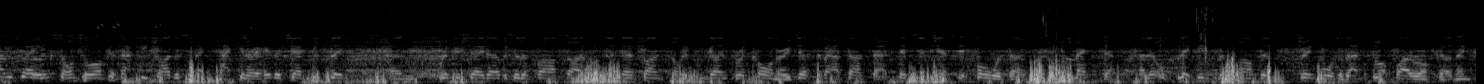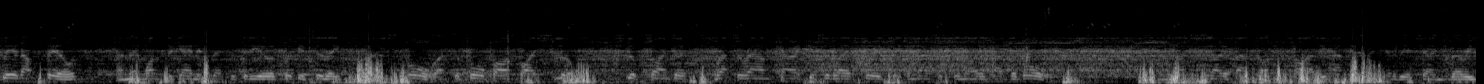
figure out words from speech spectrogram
comes onto Okazaki, tried the spectacular, it hit the chest of Flint and ricocheted over to the far side. Rocco's going to try and stop it from going for a corner. He just about does that. Simpson jests it forward though to Leicester. A little flick into the path of Drinkwater. That's blocked by Rocco. Then cleared upfield. And then once again it's Leicester City who are quickest to the loose ball. That's a poor pass by Schlupp. Schlupp trying to wrap around. Carrick gives away a free kick and Manchester United have the ball. And the Manchester United fans aren't entirely happy that there's going to be a change very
